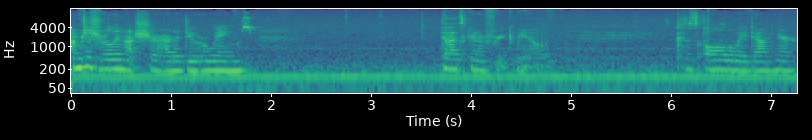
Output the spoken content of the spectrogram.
I'm just really not sure how to do her wings. That's gonna freak me out. Cause it's all the way down here.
